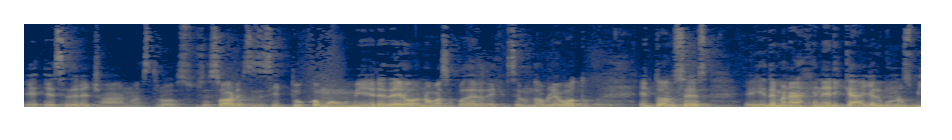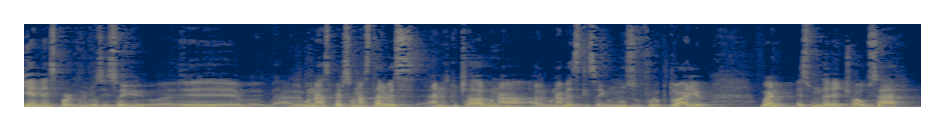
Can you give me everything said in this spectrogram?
eh, ese derecho a nuestros sucesores, es decir, tú como mi heredero no vas a poder ejercer un doble voto. Entonces, eh, de manera genérica hay algunos bienes, por ejemplo, si soy, algunas personas tal vez han escuchado alguna, alguna vez que soy un usufructuario, bueno, es un derecho a usar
